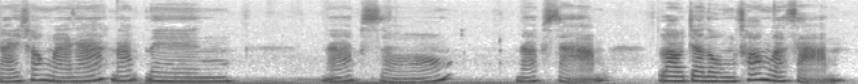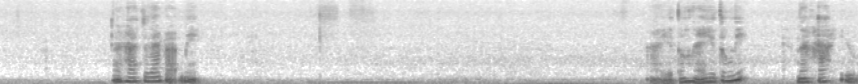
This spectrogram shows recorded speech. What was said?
ย้ายช่องมานะ นับหนึ่งนับสองนับสามเราจะลงช่องละสามนะคะ จะได้แบบนี้ออยู่ตรงไหนอยู่ตรงนี้นะคะอยู่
